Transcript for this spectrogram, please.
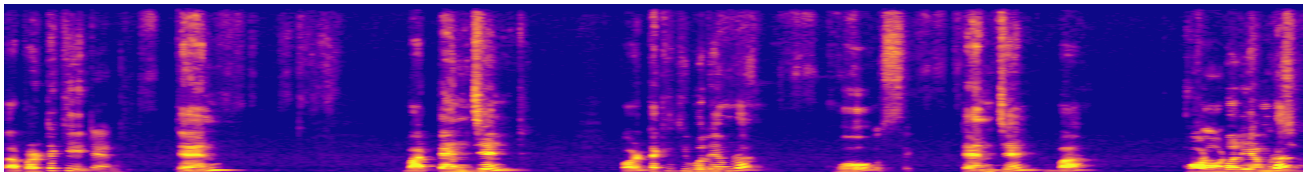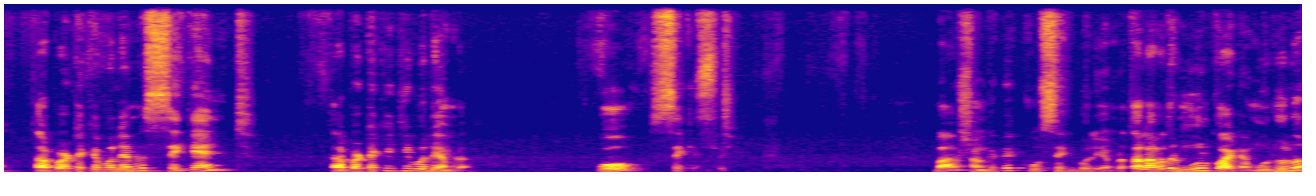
তারপরটা কি? ট্যান বা ট্যানজেন্ট পরেরটাকে কি বলি আমরা? কো ট্যানজেন্ট বা কট বলি আমরা? আচ্ছা। তারপরটাকে বলি আমরা সেকেন্ড তারপরটাকে কি বলি আমরা? কো সেকেন্ড বা সংক্ষেপে কোসেক বলি আমরা। তাহলে আমাদের মূল কয়টা? মূল হলো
